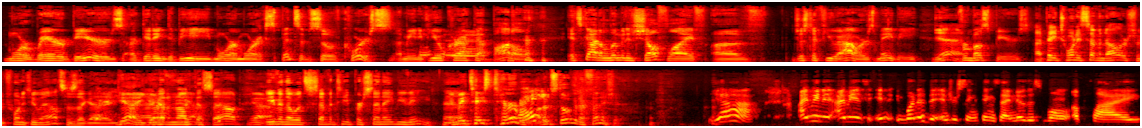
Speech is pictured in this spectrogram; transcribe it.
more rare beers are getting to be more and more expensive. So of course, I mean, if you crack that bottle, it's got a limited shelf life of just a few hours, maybe. Yeah. For most beers, I paid twenty seven dollars for twenty two ounces. I got yeah, you I got to knock yeah. this out. Yeah. Even though it's seventeen percent ABV, yeah. it may taste terrible, right? but I'm still going to finish it. yeah, I mean, I mean, it's in, one of the interesting things. I know this won't apply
